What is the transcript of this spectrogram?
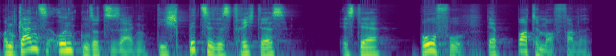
Und ganz unten sozusagen, die Spitze des Trichters, ist der Bofu, der Bottom of Funnel.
